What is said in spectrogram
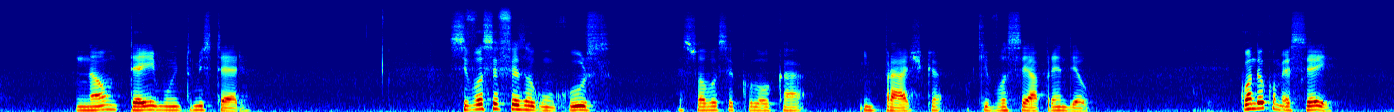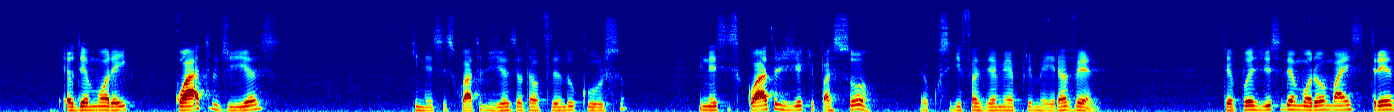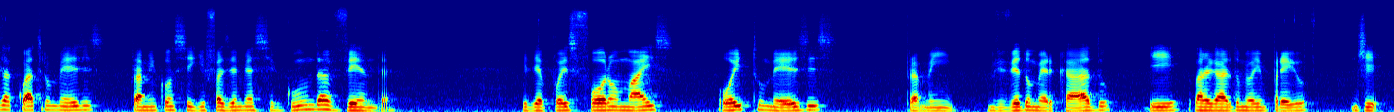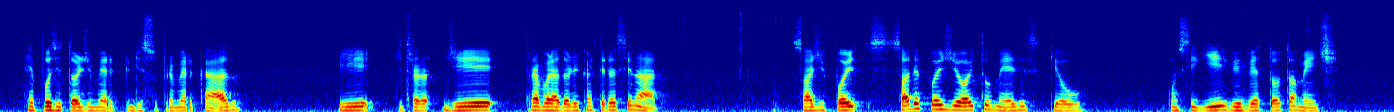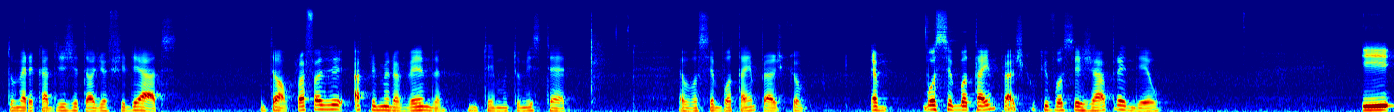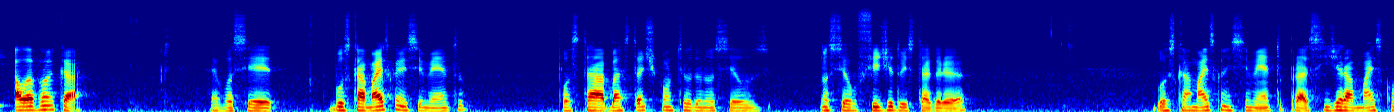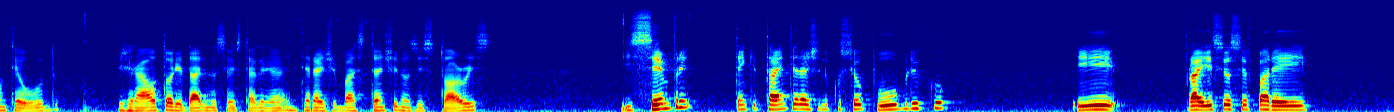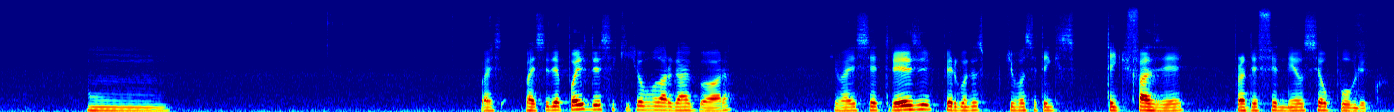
não tem muito mistério. Se você fez algum curso, é só você colocar em prática o que você aprendeu. Quando eu comecei, eu demorei quatro dias, que nesses quatro dias eu estava fazendo o curso, e nesses quatro dias que passou, eu consegui fazer a minha primeira venda. Depois disso demorou mais três a quatro meses para mim conseguir fazer minha segunda venda. E depois foram mais oito meses para mim viver do mercado e largar do meu emprego de repositor de, de supermercado e de, tra de trabalhador de carteira assinada. Só depois, só depois de oito meses que eu consegui viver totalmente do mercado digital de afiliados. Então, para fazer a primeira venda, não tem muito mistério. É você botar em prática é você botar em prática o que você já aprendeu e alavancar. É você buscar mais conhecimento, postar bastante conteúdo no seus no seu feed do Instagram, buscar mais conhecimento para assim gerar mais conteúdo gerar autoridade no seu Instagram, interagir bastante nos stories. E sempre tem que estar tá interagindo com o seu público. E para isso eu separei um vai, vai ser depois desse aqui que eu vou largar agora que vai ser 13 perguntas que você tem que, tem que fazer para definir o seu público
